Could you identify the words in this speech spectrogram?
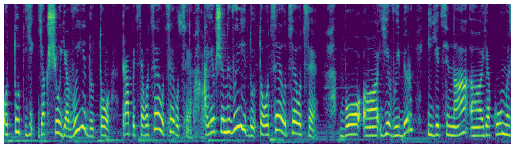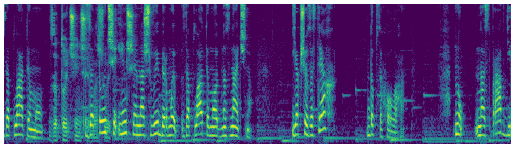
От тут, якщо я виїду, то трапиться оце, оце, оце. А якщо не виїду, то оце, оце, оце. Бо е, є вибір і є ціна, е, яку ми заплатимо. За той чи інший За наш той вибір. чи інший наш вибір ми заплатимо однозначно. Якщо застряг, до психолога. Ну, насправді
